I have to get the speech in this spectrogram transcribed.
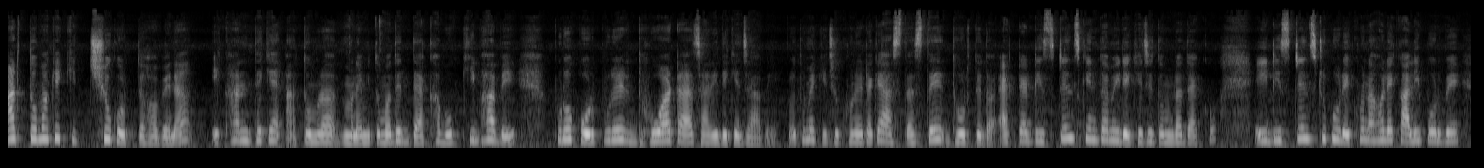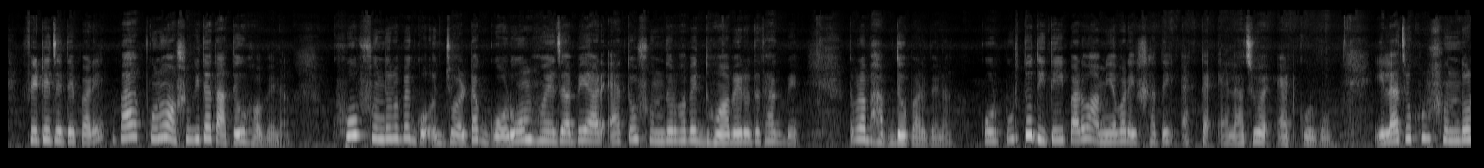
আর তোমাকে কিচ্ছু করতে হবে না। এখান থেকে তোমরা মানে আমি তোমাদের দেখাবো কীভাবে পুরো কর্পূরের ধোঁয়াটা চারিদিকে যাবে। প্রথমে কিছুক্ষণ এটাকে আস্তে আস্তে ধরতে দাও। একটা ডিস্টেন্স কিন্তু আমি রেখেছি, তোমরা দেখো। এই ডিস্টেন্সটুকু রেখো, না হলে কালি পড়বে, ফেটে যেতে পারে বা কোনো অসুবিধা তাতেও হবে না। খুব সুন্দরভাবে জলটা গরম হয়ে যাবে আর এত সুন্দরভাবে ধোঁয়া বেরোতে থাকবে, তোমরা ভাবতেও পারবে না। কর্পূর তো দিতেই পারো, আমি আবার এর সাথে একটা এলাচও অ্যাড করব। এলাচও খুব সুন্দর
